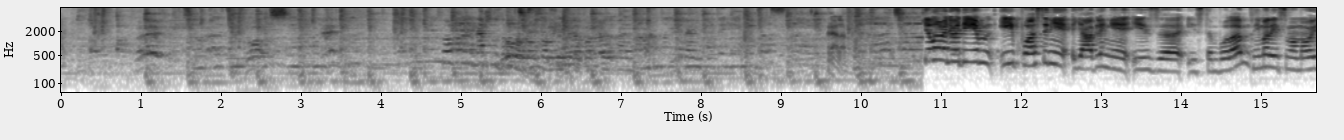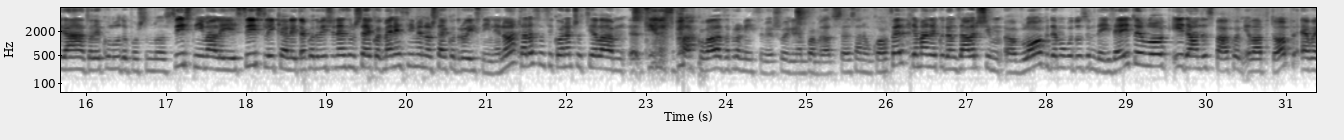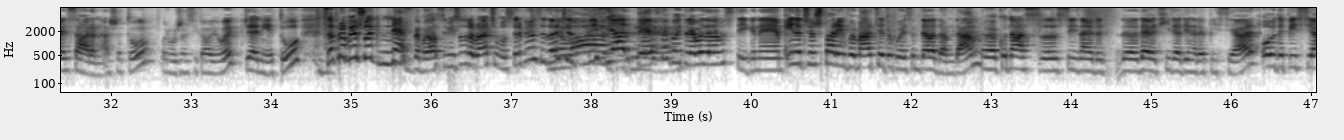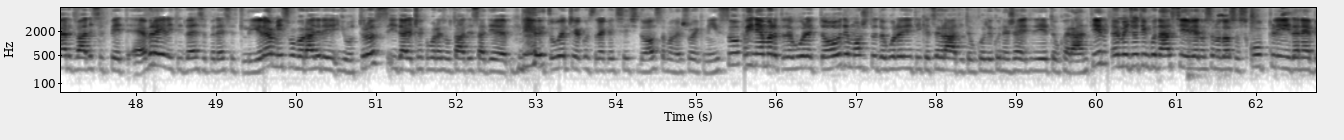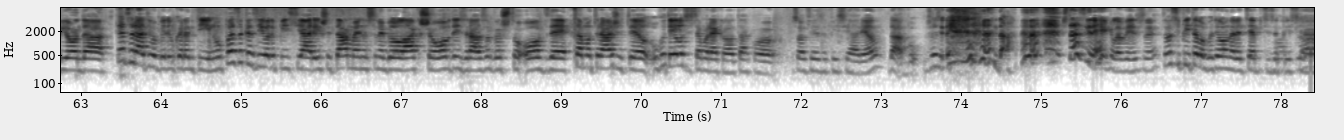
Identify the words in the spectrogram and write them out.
Prelepo. Hello ljudi i posljednje javljanje iz e, Istambula. Snimali smo vam ovih dana toliko ludo pošto smo svi snimali, svi slikali, tako da više ne znam šta je kod mene snimljeno, šta je kod drugih snimljeno. Sada sam se konačno cijela, e, cijela spakovala, zapravo nisam još uvijek, nemam pojma da ću sada stanem u kofer. Taman rekao da vam završim e, vlog, da mogu da uzem da izeditujem vlog i da onda spakujem i laptop. Evo je Sara naša tu, ružna si kao i uvijek. Jenny je tu. Zapravo mi još uvijek ne znamo da li se mi sutra vraćamo u Srbiju, se od PCR testa koji treba da nam stigne. Inače još par informacija to koje sam htjela da vam dam. E, Kod nas e, svi znaju da je 9000 dinara PCR. Ovdje je PCR 25 evra ili ti 250 lira. Mi smo ga radili jutros i dalje čekamo rezultate. Sad je 9 uveče, ako su rekli će se ići do 8, ali još uvijek nisu. Vi ne morate da ga uradite ovdje, možete da ga uradite i kad se vratite ukoliko ne želite da idete u karantin. E, Međutim, kod nas je jednostavno dosta skuplji da ne bi onda, kad se vratimo bili u karantinu, pa zakazivali PCR, išli tamo, jednostavno je bilo lakše ovdje iz razloga što ovdje samo tražite, u hotelu si samo rekla, tako, Sofija za PCR, jel? Da, bu, šta si Da. šta si rekla više? Samo si pitala u hotelu na recepciji za PCR.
